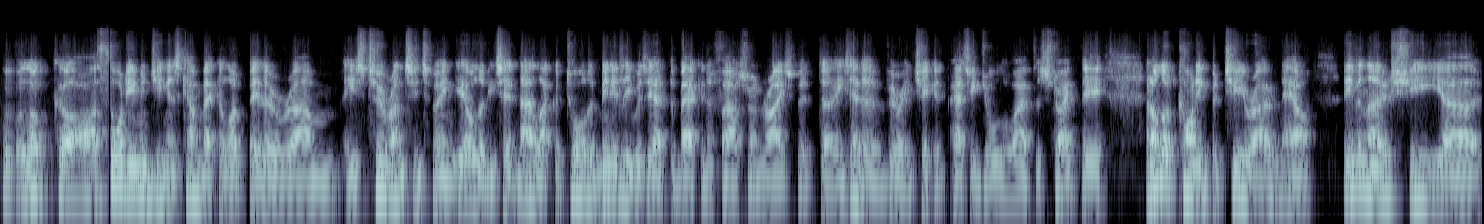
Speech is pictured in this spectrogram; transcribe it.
Well, look, uh, I thought Imaging has come back a lot better. Um, he's two runs since being gelded. He's had no luck at all. Admittedly, was out the back in a fast run race, but uh, he's had a very checkered passage all the way up the straight there. And I thought Con Te Partiro, now, even though she uh,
